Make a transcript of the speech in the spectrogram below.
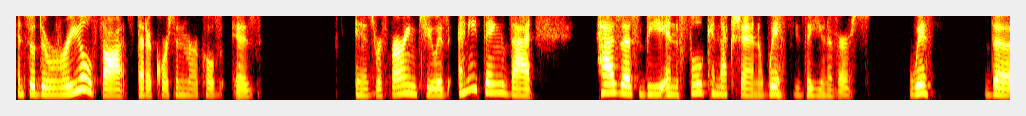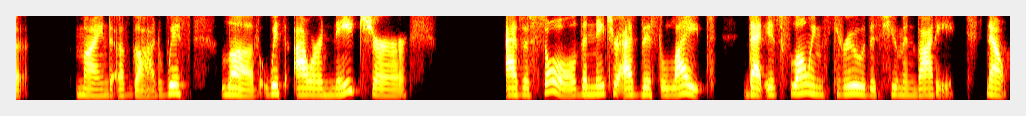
And so the real thoughts that A Course in Miracles is is referring to is anything that has us be in full connection with the universe, with the mind of God, with love, with our nature as a soul, the nature as this light that is flowing through this human body. Now,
